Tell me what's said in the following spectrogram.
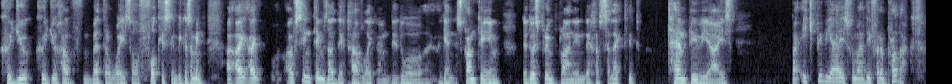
Could you could you have better ways of focusing? Because I mean, I I I've seen teams that they have like um, they do again Scrum team, they do sprint planning, they have selected ten PBIs, but each PBI is from a different product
